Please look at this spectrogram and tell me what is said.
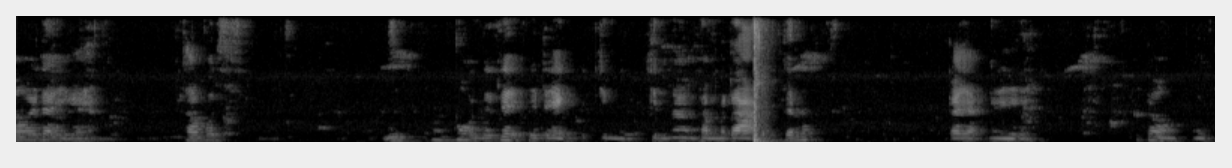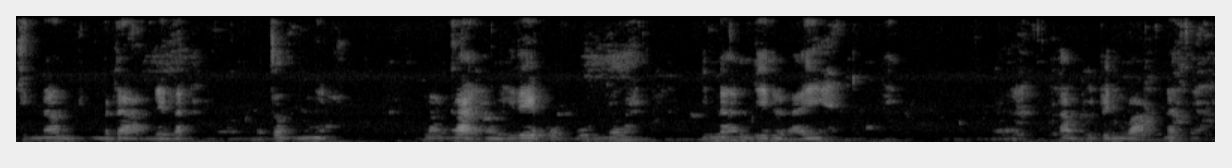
น้อยได้ไงถ้าว่าอืมร้อนๆได้ไอ้แดงก็กินกินน้ำธรรมดาจ้ะเนาะก็อยากให้พี่น้องกินน้ำธรรมดาเนี่ยแหละต้องเนี่ยร่างกายเฮาจะได้อบอุ่นนะกินน้ำเย็นไหลทำให้เป็นหวัดนะจ๊ะ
